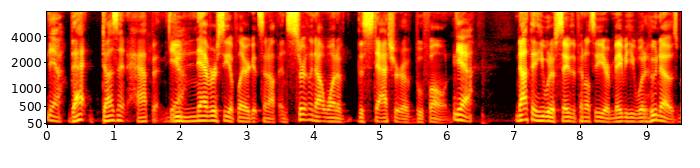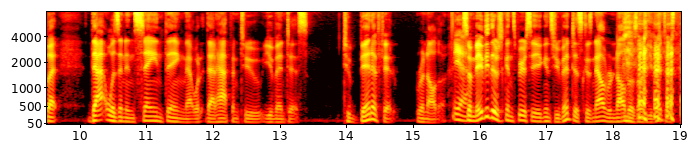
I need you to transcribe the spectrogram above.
Yeah. That doesn't happen. Yeah. You never see a player get sent off, and certainly not one of the stature of Buffon. Yeah. Not that he would have saved the penalty, or maybe he would. Who knows? But that was an insane thing that would that happened to Juventus to benefit Ronaldo. Yeah. So maybe there's a conspiracy against Juventus because now Ronaldo's on Juventus.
